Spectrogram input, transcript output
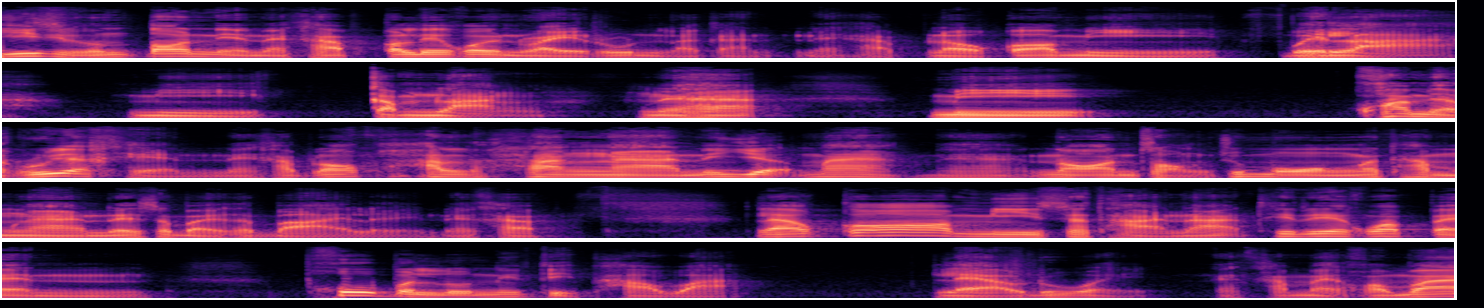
20 ต้นๆเนี่ยนะครับก็เรียกว่าเป็นวัยรุ่นแล้วกันนะครับ เราก็มีเวลามีกำลังนะฮะมีความอยากรู้อยากเห็นนะครับแล้วพลังงานนี่เยอะมากนะฮะนอนสองชั่วโมงก็ทำงานได้สบายๆเลยนะครับ แล้วก็มีสถานะที่เรียกว่าเป็นผู้บรรลุนิติภาวะแล้วด้วยนะครับ หมายความว่า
